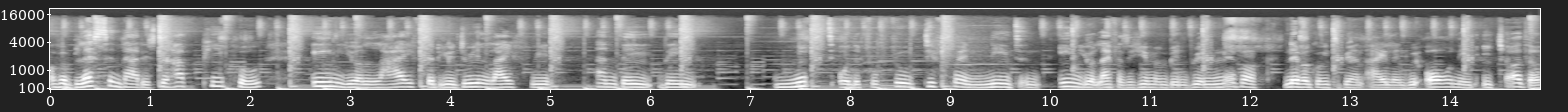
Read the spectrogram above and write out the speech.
of a blessing that is to have people in your life that you're doing life with and they they meet or they fulfill different needs in, in your life as a human being we're never never going to be an island we all need each other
